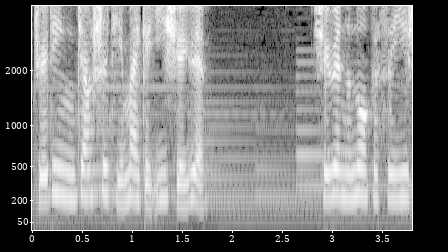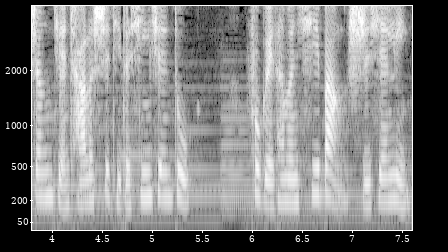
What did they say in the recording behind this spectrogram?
决定将尸体卖给医学院。学院的诺克斯医生检查了尸体的新鲜度，付给他们七磅十先令。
